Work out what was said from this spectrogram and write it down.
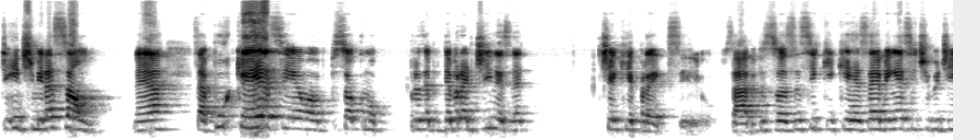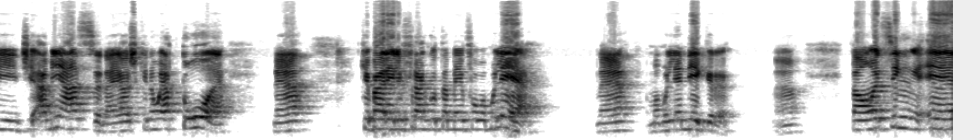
de intimidação. Né? Sabe, por que assim, uma pessoa como, por exemplo, Deborah Dines, né, tinha que ir para exílio, sabe? Pessoas assim que, que recebem esse tipo de, de ameaça, né? Eu acho que não é à toa, né? Que Marielle Franco também foi uma mulher, né? Uma mulher negra, né? Então, assim, é,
